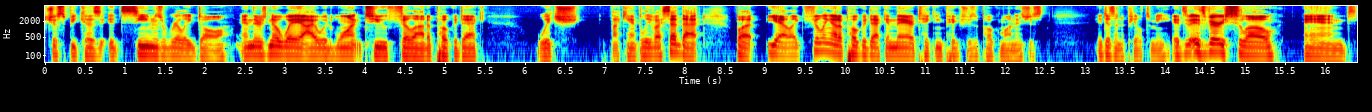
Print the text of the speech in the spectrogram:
just because it seems really dull, and there's no way I would want to fill out a Pokedeck, which I can't believe I said that. But yeah, like filling out a Pokedeck in there, taking pictures of Pokemon is just it doesn't appeal to me. It's it's very slow and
